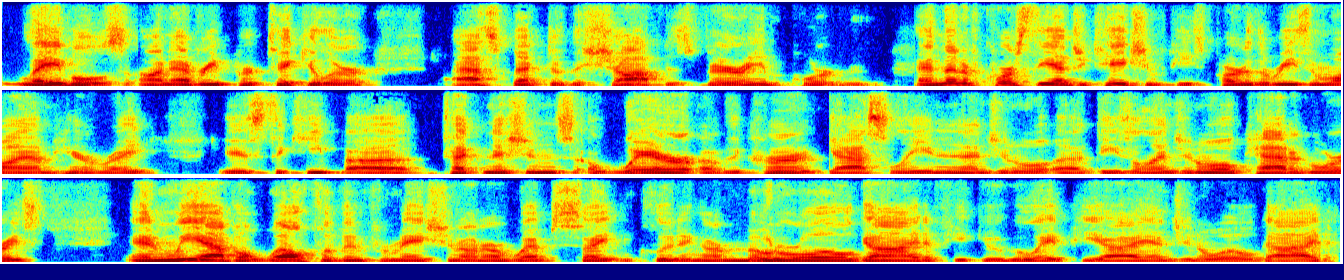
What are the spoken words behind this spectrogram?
labels on every particular aspect of the shop is very important. And then, of course, the education piece. Part of the reason why I'm here, right, is to keep uh, technicians aware of the current gasoline and engine oil, uh, diesel engine oil categories and we have a wealth of information on our website, including our motor oil guide. If you Google API engine oil guide,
